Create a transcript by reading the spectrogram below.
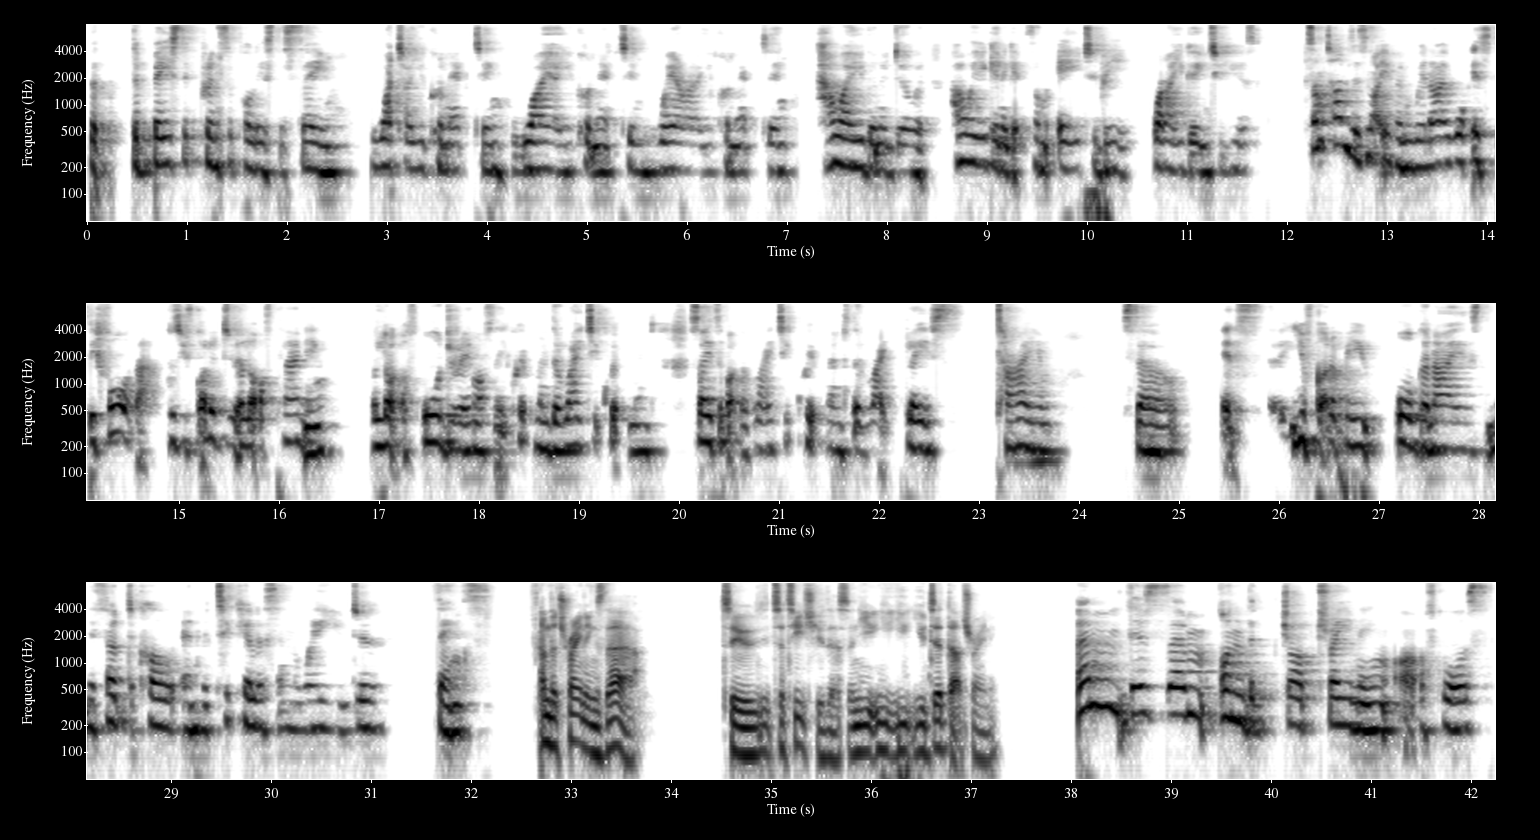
But the basic principle is the same. What are you connecting? Why are you connecting? Where are you connecting? How are you going to do it? How are you going to get from A to B? What are you going to use? Sometimes it's not even when I walk, it's before that because you've got to do a lot of planning a lot of ordering of the equipment, the right equipment. So it's about the right equipment, the right place, time. So it's you've got to be organized, methodical, and meticulous in the way you do things. And the training's there to to teach you this, and you you, you did that training. Um, there's um, on the job training, of course,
